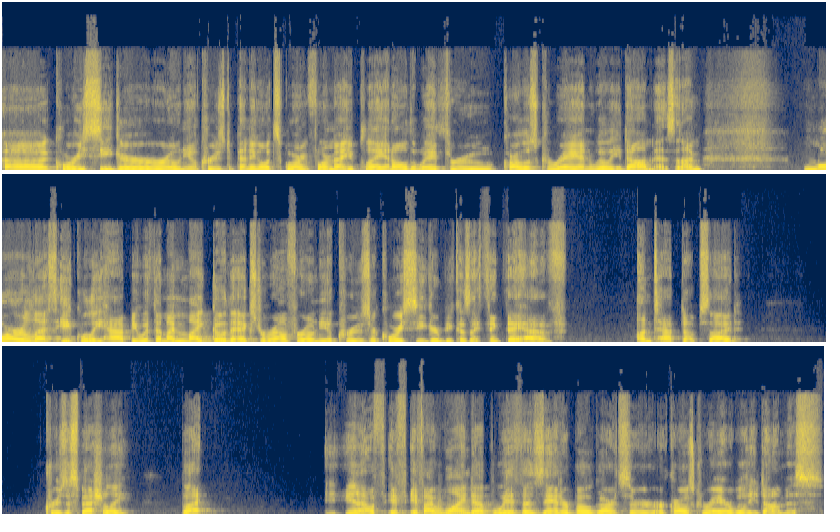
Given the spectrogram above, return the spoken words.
uh, Corey Seager or Oneil Cruz, depending on what scoring format you play, and all the way through Carlos Correa and Willy Adames. And I'm more or less equally happy with them. I might go the extra round for Oneil Cruz or Corey Seager because I think they have untapped upside, Cruz especially. But you know, if if, I wind up with a Xander Bogaerts or, or Carlos Correa or Willy Adames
